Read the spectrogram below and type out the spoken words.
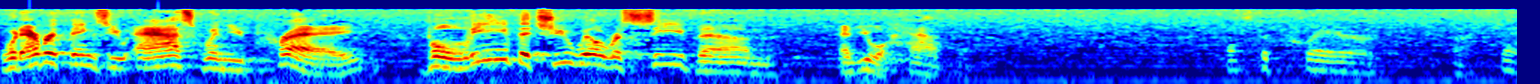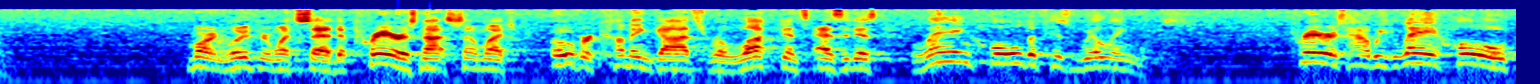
"Whatever things you ask when you pray, believe that you will receive them and you will have them." That's the prayer of faith. Martin Luther once said that prayer is not so much overcoming God's reluctance as it is laying hold of his willingness. Prayer is how we lay hold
